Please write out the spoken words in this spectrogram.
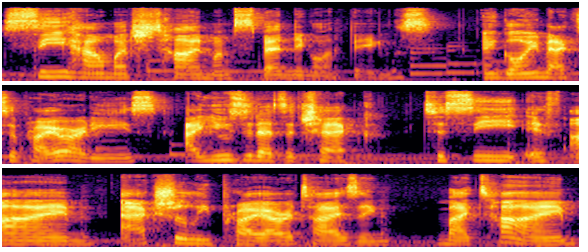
see how much time I'm spending on things. And going back to priorities, I use it as a check to see if I'm actually prioritizing my time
